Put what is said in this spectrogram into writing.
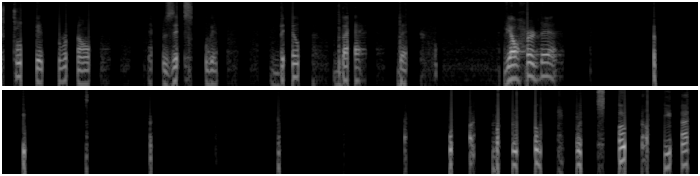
their slogan around it was this slogan Build Back Better. Have y'all heard that? United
